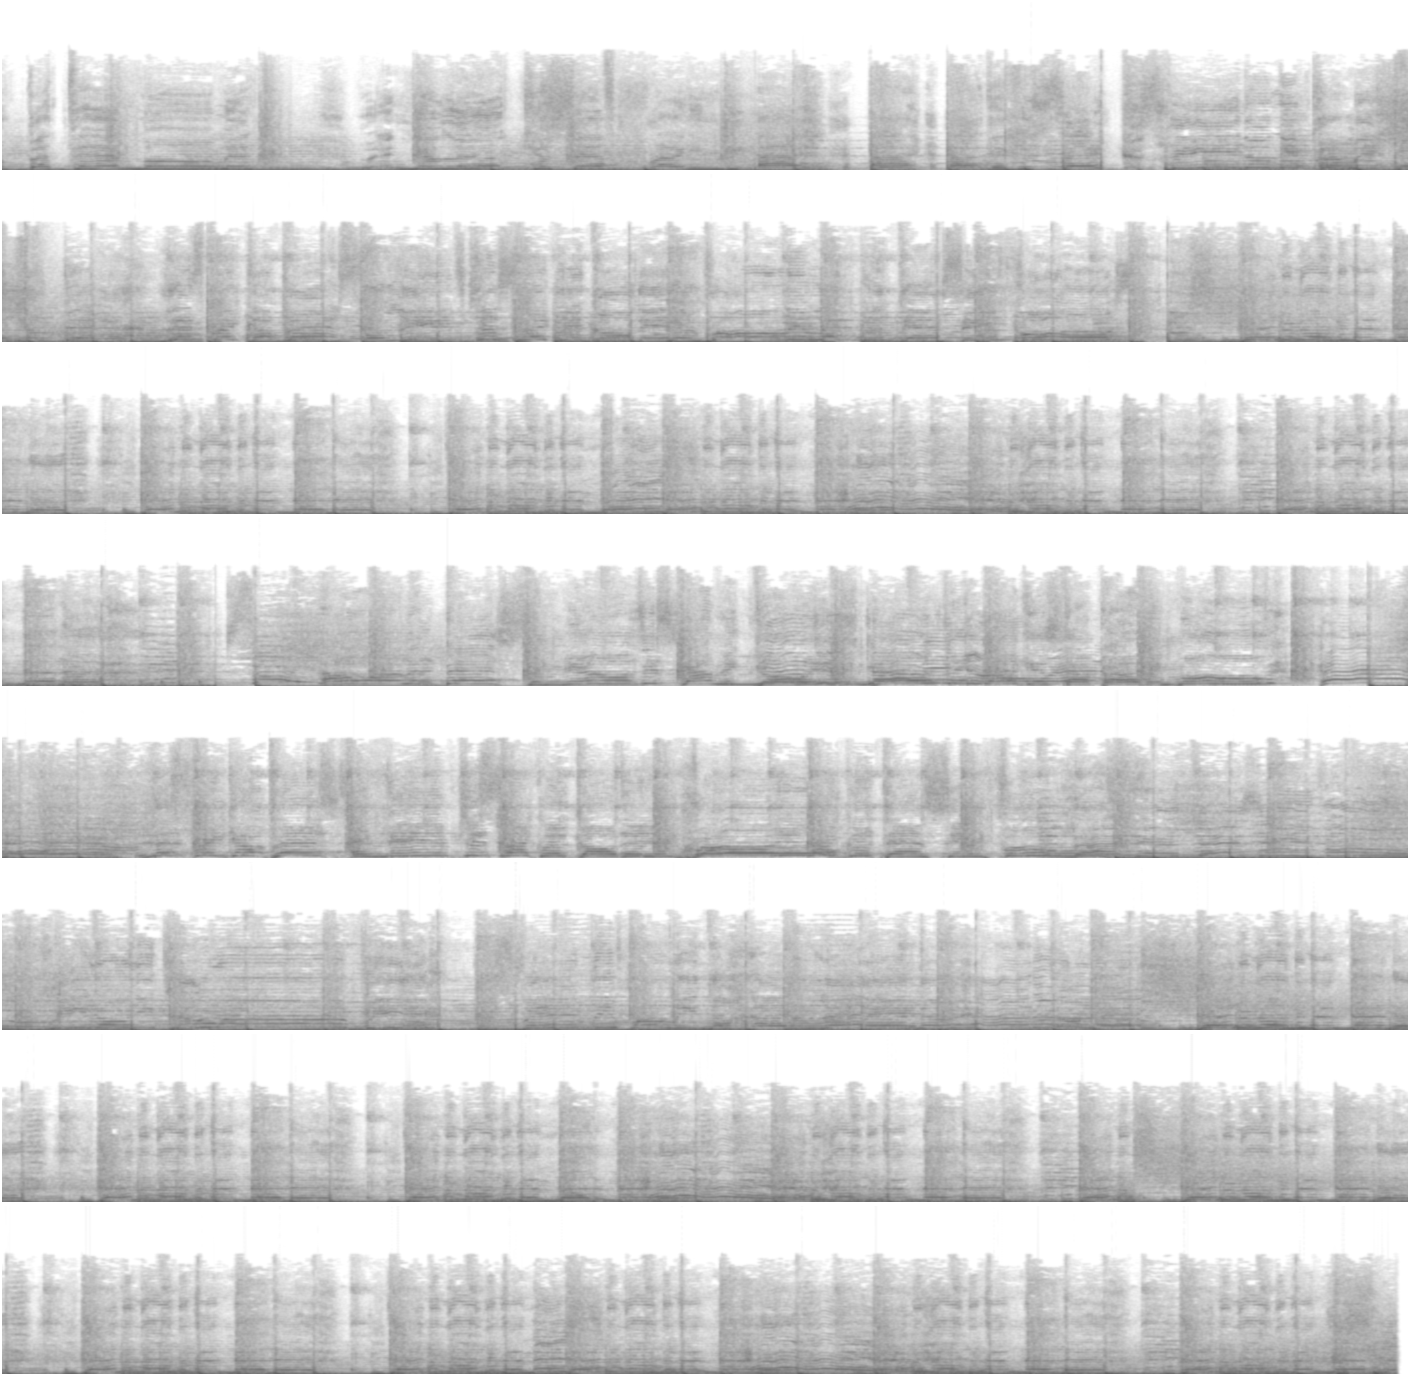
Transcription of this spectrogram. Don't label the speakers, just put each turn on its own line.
about that moment When you look yourself right in the eye, eye, eye beautiful Last year.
